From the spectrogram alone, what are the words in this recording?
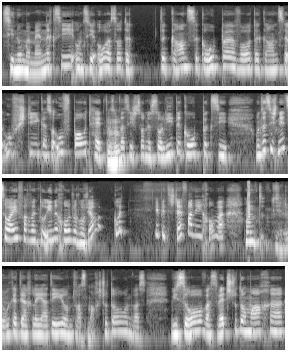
waren nur Männer und sie auch also der der ganzen Gruppe, wo der ganze Aufstieg also aufgebaut hat. Also mhm. das ist so eine solide Gruppe gewesen. Und das ist nicht so einfach, wenn du reinkommst und kommst, ja gut, ich bin Stefanie, ich komme. Und die schauen ja ein bisschen an dich und was machst du da und was, wieso, was willst du da machen.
